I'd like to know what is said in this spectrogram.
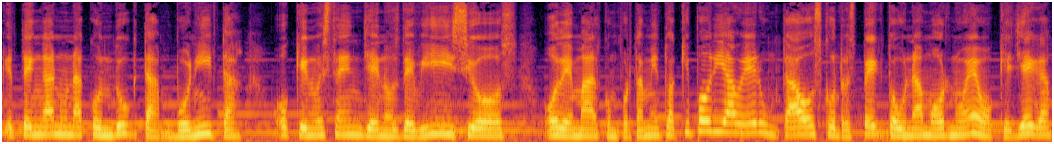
que tengan una conducta bonita o que no estén llenos de vicios o de mal comportamiento. Aquí podría haber un caos con respecto a un amor nuevo que llega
